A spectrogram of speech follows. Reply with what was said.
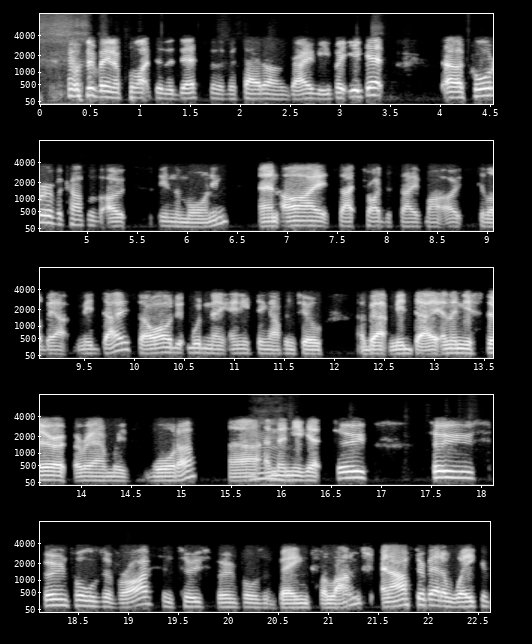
it would have been a fight to the death for the potato and gravy. But you get a quarter of a cup of oats in the morning, and I sa- tried to save my oats till about midday. So I would- wouldn't eat anything up until about midday, and then you stir it around with water, uh, Mm. and then you get two two spoonfuls of rice and two spoonfuls of beans for lunch. And after about a week of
